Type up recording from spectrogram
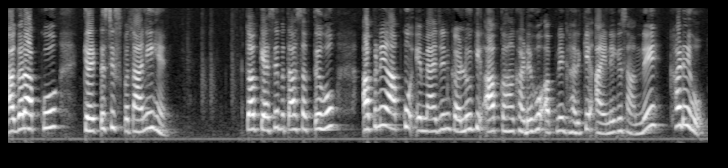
अगर आपको कैरेक्टरिस्टिक्स बतानी है तो आप कैसे बता सकते हो? अपने आप को इमेजिन कर लो कि आप कहाँ खड़े हो? अपने घर के आईने के सामने खड़े हो।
